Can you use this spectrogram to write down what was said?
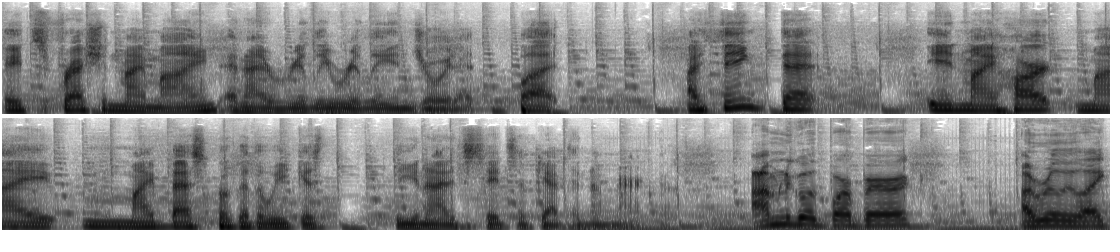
it's fresh in my mind, and I really, really enjoyed it. But I think that in my heart, my my best book of the week is the United States of Captain America. I'm gonna go with Barbaric. I really like,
